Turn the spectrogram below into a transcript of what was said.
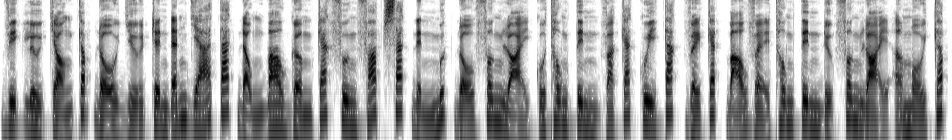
Việc lựa chọn cấp độ dựa trên đánh giá tác động bao gồm các phương pháp xác định mức độ phân loại của thông tin và các quy tắc về cách bảo vệ thông tin được phân loại ở mỗi cấp.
